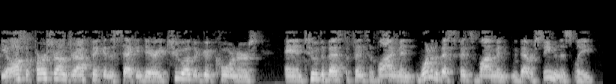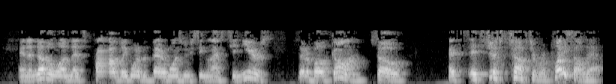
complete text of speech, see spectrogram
you lost a first round draft pick in the secondary, two other good corners, and two of the best defensive linemen, one of the best defensive linemen we've ever seen in this league, and another one that's probably one of the better ones we've seen in the last 10 years that are both gone. So it's, it's just tough to replace all that.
